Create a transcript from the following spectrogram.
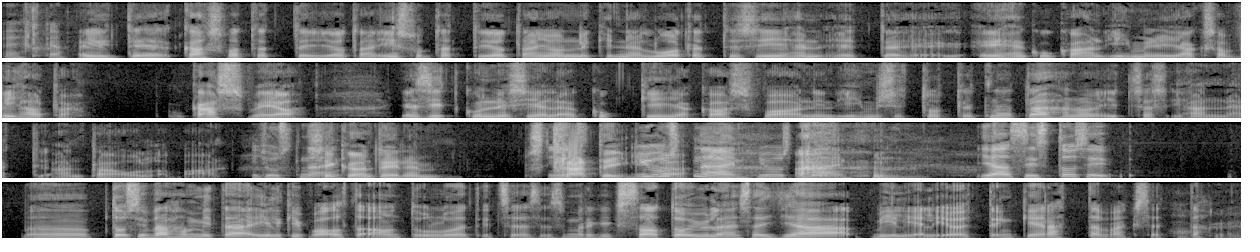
ehkä. Eli te kasvatatte jotain, istutatte jotain jonnekin ja luotatte siihen, että eihän kukaan ihminen jaksa vihata kasveja, ja sitten kun ne siellä kukkii ja kasvaa, niin ihmiset toteavat, että no tämähän on itse asiassa ihan nätti, antaa olla vaan. Just näin. Sekö on teidän strategia? Just, just näin, just näin. ja siis tosi tosi vähän mitään ilkivaltaa on tullut. Että itse asiassa esimerkiksi sato yleensä jää viljelijöiden kerättäväksi. Että okay.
